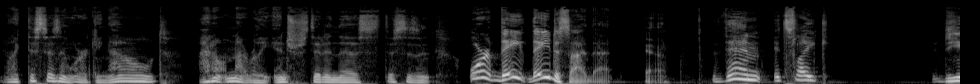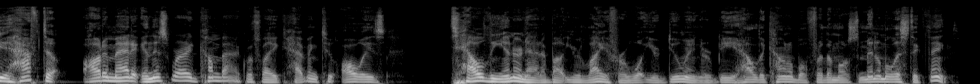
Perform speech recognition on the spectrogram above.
you're like, this isn't working out. I don't. I'm not really interested in this. This isn't. Or they they decide that Yeah. then it's like do you have to automatic and this is where i'd come back with like having to always tell the internet about your life or what you're doing or be held accountable for the most minimalistic things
